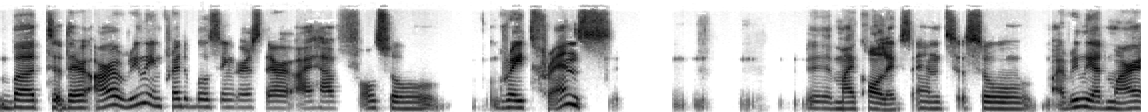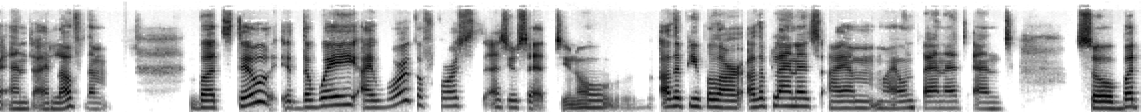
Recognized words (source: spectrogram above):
but there are really incredible singers there. I have also great friends, uh, my colleagues, and so I really admire and I love them but still the way i work of course as you said you know other people are other planets i am my own planet and so but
